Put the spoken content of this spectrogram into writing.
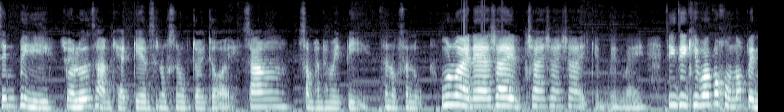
สิ้นปีชวนรุ่น3แคทเกมสนุกสนุกๆจอยๆสร้างสัมพันธไมตรีสนุกสนุกๆวุ่นวายแน่ใช่ใช่ใช่ใช่เกมเป็นไหมจริงๆ คิดว่าก็คงต้องเป็น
